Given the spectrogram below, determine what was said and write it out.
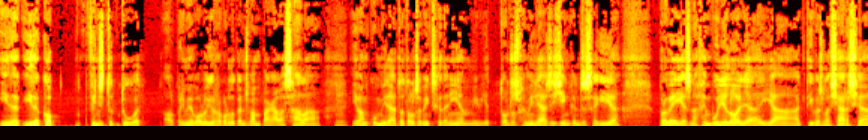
i de, i de cop fins i tot tu et el primer bolo jo recordo que ens van pagar la sala mm. i vam convidar tots els amics que teníem hi havia tots els familiars i gent que ens seguia però bé, i has anar fent bullir l'olla i ja actives la xarxa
